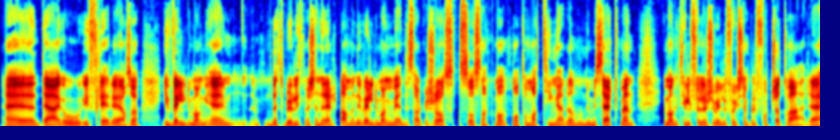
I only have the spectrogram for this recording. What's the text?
Eh, det er jo i flere Altså i veldig mange Dette blir jo litt mer generelt, da, men i veldig mange mediesaker så, så snakker man på en måte om at ting er anonymisert, men i mange tilfeller så vil det f.eks. For fortsatt være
